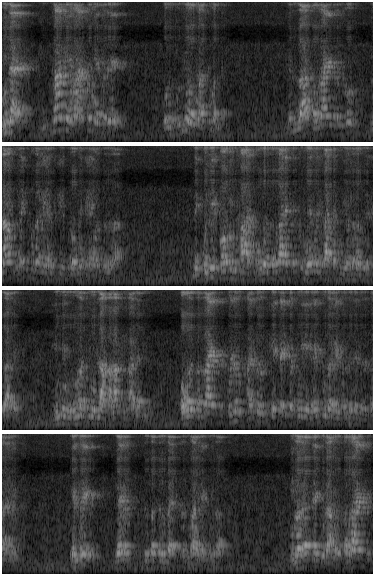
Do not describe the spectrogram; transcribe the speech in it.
இந்த இஸ்லாமிய மாற்றம் என்ற ஒரு புதிய ஒரு மாற்றம் அல்ல எல்லா சமுதாயங்களுக்கும் நாம் இறைக்குதலை அனுப்பியிருக்கிறோம் என்று இறைவன் சொல்கிறார் இந்த புதிய கோவில் கார் ஒவ்வொரு சமுதாயத்திற்கும் நேர்வழி காட்டக்கூடியவர்கள் வந்திருக்கிறார்கள் இன்னும் உண்மத்தின் உள்ள கலாச்சார ஒவ்வொரு சமுதாயத்திற்குள்ளும் அச்சுறுத்தி எச்சரிக்கக்கூடிய இறைப்புதல்கள் வந்து சென்றிருக்கிறார்கள் என்று இறைவன் திரும்ப திரும்ப திரும்பார்கள் கூறார் இன்னொரு இடத்திலே கூறார் ஒரு சமுதாயத்திற்கு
